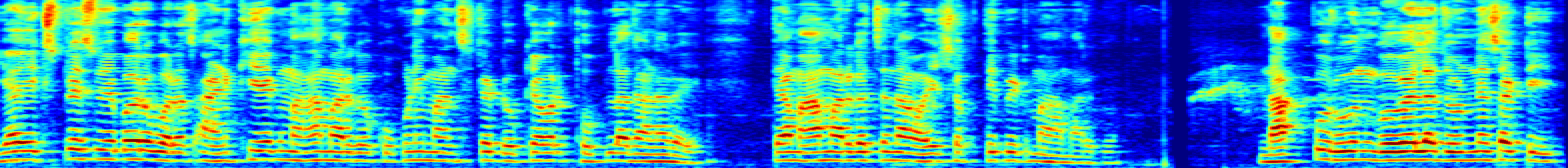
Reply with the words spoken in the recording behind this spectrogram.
या एक्सप्रेसवेबरोबरच आणखी एक महामार्ग कोकणी माणसाच्या डोक्यावर थोपला जाणार आहे. त्या महामार्गाचं नाव आहे शक्तिपीठ महामार्ग. नागपूरहून गोव्याला जोडण्यासाठी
